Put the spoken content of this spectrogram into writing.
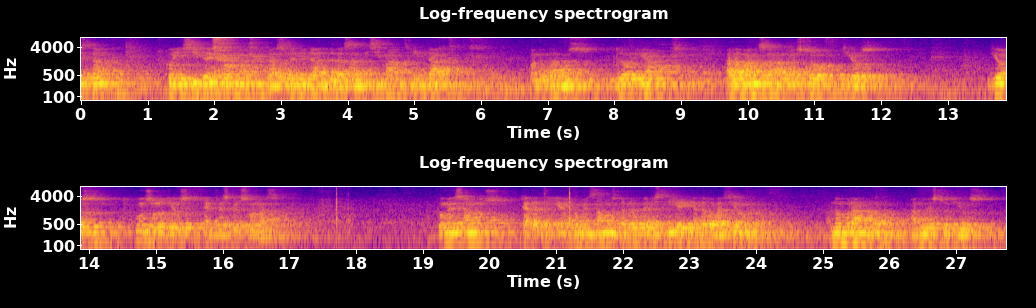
fiesta coincide con la solemnidad de la Santísima Trinidad, cuando damos gloria, alabanza a nuestro Dios. Dios, un solo Dios en tres personas. Comenzamos cada día, comenzamos cada Eucaristía y cada oración nombrando a nuestro Dios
